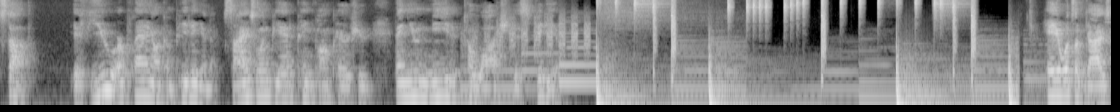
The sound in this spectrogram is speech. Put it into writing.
stop. If you are planning on competing in Science Olympiad ping pong parachute, then you need to mm-hmm. watch this video. Hey, what's up guys?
